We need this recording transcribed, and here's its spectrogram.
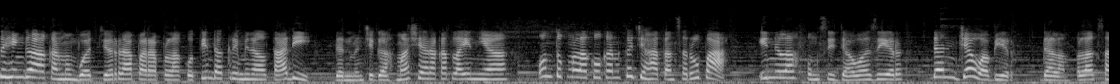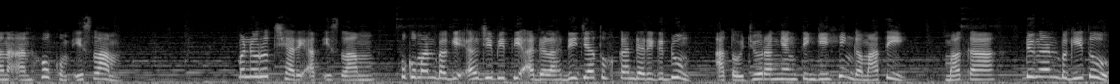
sehingga akan membuat jerah para pelaku tindak kriminal tadi dan mencegah masyarakat lainnya untuk melakukan kejahatan serupa inilah fungsi jawazir dan jawabir dalam pelaksanaan hukum Islam. Menurut syariat Islam, hukuman bagi LGBT adalah dijatuhkan dari gedung atau jurang yang tinggi hingga mati. Maka, dengan begitu,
